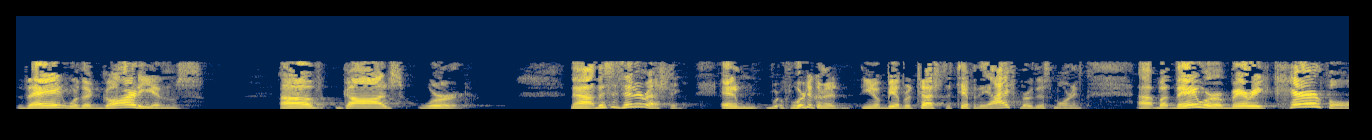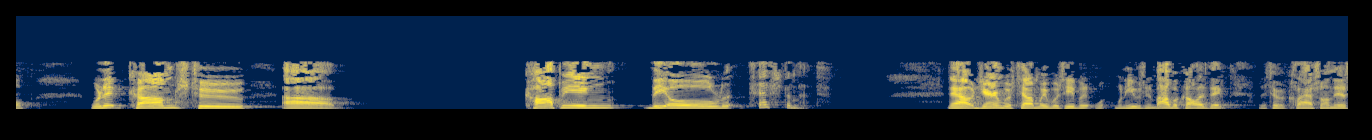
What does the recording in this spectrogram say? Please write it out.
they were the guardians of God's word. Now, this is interesting, and we're going to, you know, be able to touch the tip of the iceberg this morning. Uh, but they were very careful when it comes to uh, copying the Old Testament. Now, Jaron was telling me was even when he was in Bible college, they, they took a class on this,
